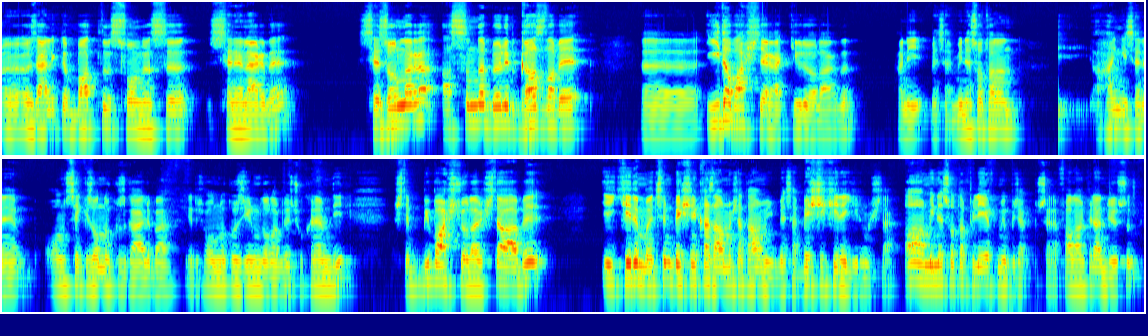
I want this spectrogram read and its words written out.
e, özellikle Butler sonrası senelerde sezonlara aslında böyle bir gazla ve e, iyi de başlayarak giriyorlardı. Hani mesela Minnesota'nın hangi sene 18-19 galiba ya da 19-20 de olabilir çok önemli değil. İşte bir başlıyorlar işte abi ilk 7 maçın 5'ini kazanmışlar tamam mı? Mesela 5-2 ile girmişler. Aa Minnesota playoff mu yapacak bu sene falan filan diyorsun.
